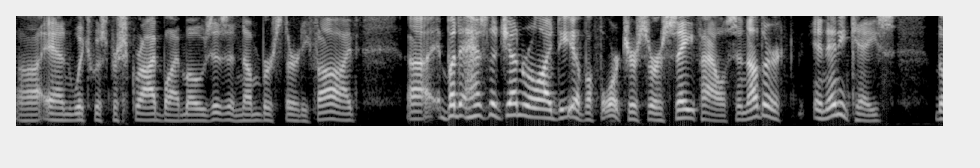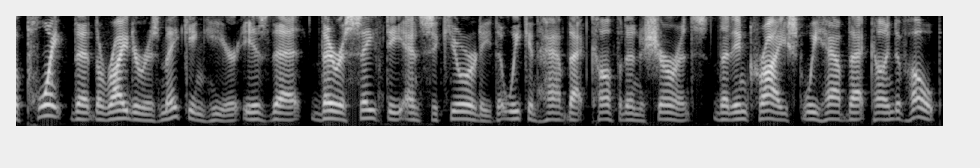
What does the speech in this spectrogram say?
uh, and which was prescribed by Moses in Numbers 35. Uh, but it has the general idea of a fortress or a safe house. In other, in any case, the point that the writer is making here is that there is safety and security, that we can have that confident assurance that in Christ we have that kind of hope,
